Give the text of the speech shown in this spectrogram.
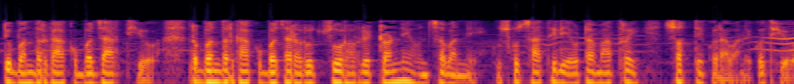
त्यो बन्दरगाहको बजार थियो र बन्दरगाहको बजारहरू चोरहरूले टन्ने हुन्छ भन्ने उसको साथीले एउटा मात्रै सत्य कुरा भनेको थियो।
